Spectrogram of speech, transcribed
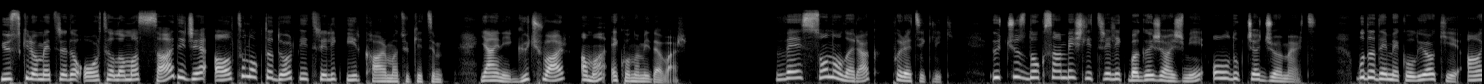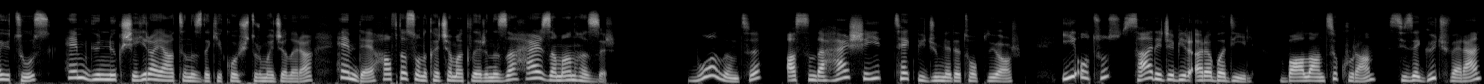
100 kilometrede ortalama sadece 6.4 litrelik bir karma tüketim. Yani güç var ama ekonomi de var. Ve son olarak pratiklik. 395 litrelik bagaj hacmi oldukça cömert. Bu da demek oluyor ki A100 hem günlük şehir hayatınızdaki koşturmacalara hem de hafta sonu kaçamaklarınıza her zaman hazır. Bu alıntı aslında her şeyi tek bir cümlede topluyor. i30 sadece bir araba değil, bağlantı kuran, size güç veren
